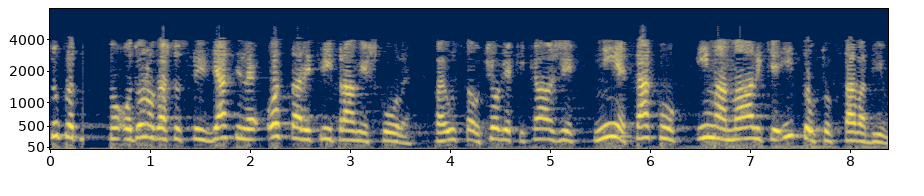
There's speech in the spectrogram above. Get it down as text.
suprotno od onoga što ste izjasnile ostali tri pravne škole. Pa je ustao čovjek i kaže, nije tako, ima malike istog tog stava bio.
